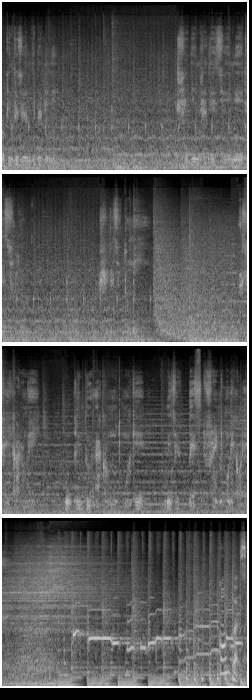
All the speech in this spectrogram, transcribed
ও কিন্তু জানতে পারেনি। সেদিন রাতে যে মেয়েটা ছিল সেটা তুমি? সেই কারণেই ও কিন্তু এখনও তোমাকে নিজের বেস্ট ফ্রেন্ড মনে করে। কম্পাস,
